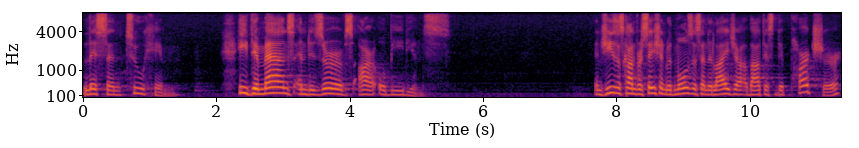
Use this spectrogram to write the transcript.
listen to him. He demands and deserves our obedience. In Jesus' conversation with Moses and Elijah about his departure,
